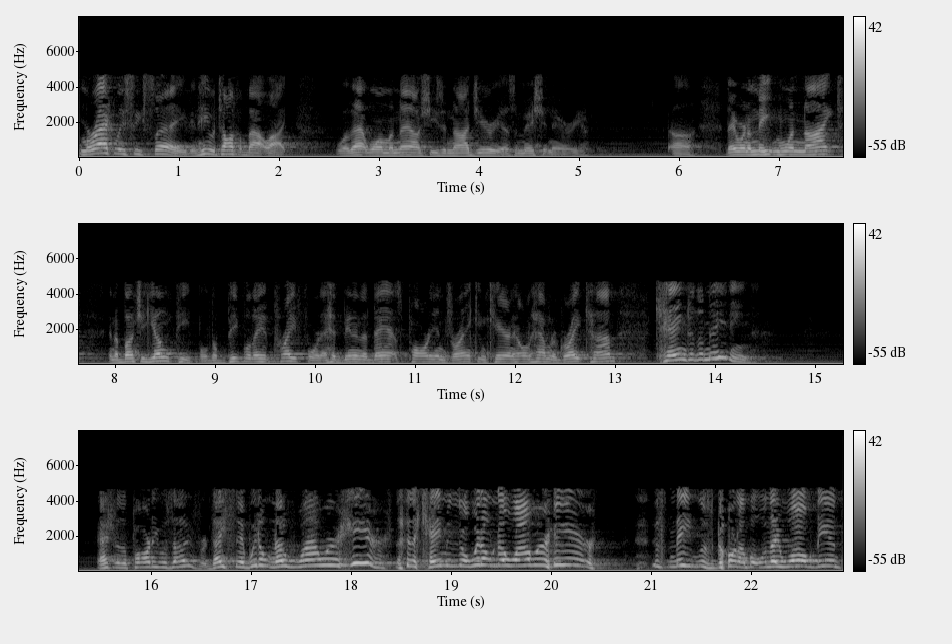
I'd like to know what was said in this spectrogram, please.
miraculously saved. And he would talk about, like, well, that woman now, she's in Nigeria as a missionary. Uh, they were in a meeting one night, and a bunch of young people, the people they had prayed for, that had been in a dance party and drinking, carrying on, and having a great time, came to the meeting after the party was over. They said, We don't know why we're here. they came in the door, We don't know why we're here. This meeting was going on, but when they walked in,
